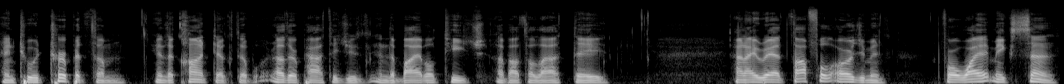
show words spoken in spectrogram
and to interpret them in the context of what other passages in the Bible teach about the last days. And I read thoughtful arguments for why it makes sense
